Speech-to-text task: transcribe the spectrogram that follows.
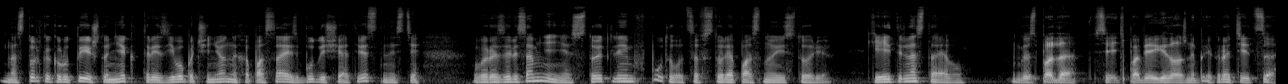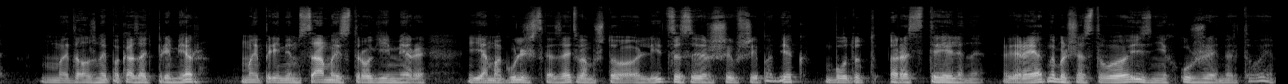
настолько крутые, что некоторые из его подчиненных, опасаясь будущей ответственности, выразили сомнение, стоит ли им впутываться в столь опасную историю. Кейтль настаивал. «Господа, все эти побеги должны прекратиться. Мы должны показать пример. Мы примем самые строгие меры. Я могу лишь сказать вам, что лица, совершившие побег, будут расстреляны. Вероятно, большинство из них уже мертвы».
